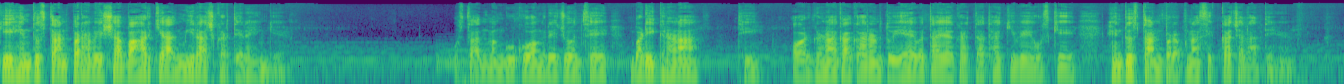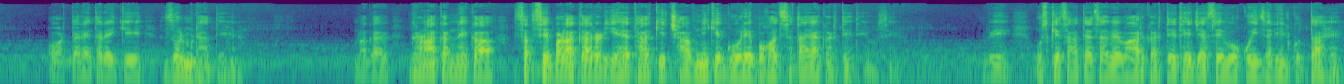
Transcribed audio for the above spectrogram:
कि हिंदुस्तान पर हमेशा बाहर के आदमी राज करते रहेंगे। उस्ताद मंगू को अंग्रेज़ों से बड़ी घृणा थी। और घृणा का कारण तो यह बताया करता था कि वे उसके हिंदुस्तान पर अपना सिक्का चलाते हैं और तरह तरह के जुल्म ढाते हैं। मगर घृणा करने का सबसे बड़ा कारण यह था कि छावनी के गोरे बहुत सताया करते थे उसे। वे उसके साथ ऐसा व्यवहार करते थे जैसे वो कोई जलील कुत्ता है।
